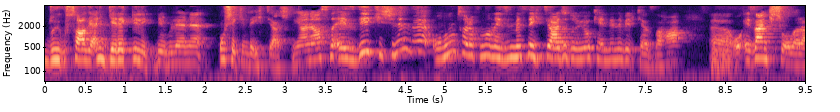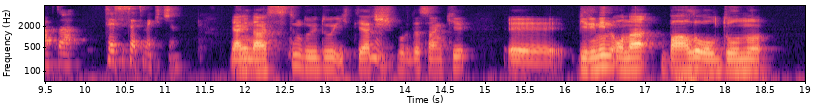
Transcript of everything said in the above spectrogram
duygusal yani gereklilik birbirlerine o şekilde ihtiyaçlı. Yani aslında ezdiği kişinin de onun tarafından ezilmesine ihtiyacı duyuyor kendini bir kez daha e, o ezen kişi olarak da tesis etmek için. Yani narsistin duyduğu ihtiyaç Hı. burada sanki e, birinin ona bağlı olduğunu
